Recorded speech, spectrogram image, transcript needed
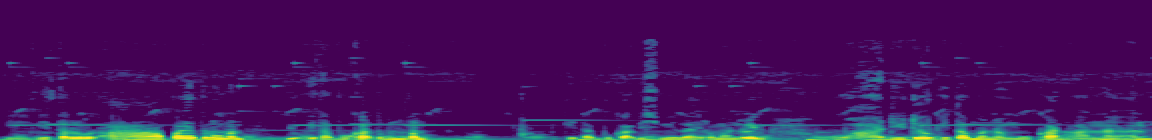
ini telur apa ya teman-teman? Yuk kita buka teman-teman. Kita buka bismillahirrahmanirrahim. Wadidaw kita menemukan anak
